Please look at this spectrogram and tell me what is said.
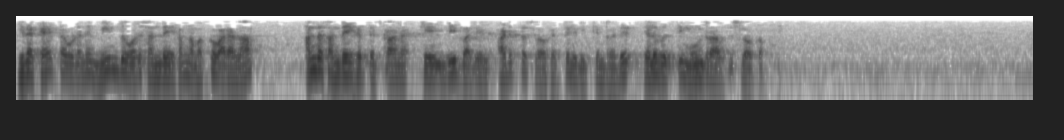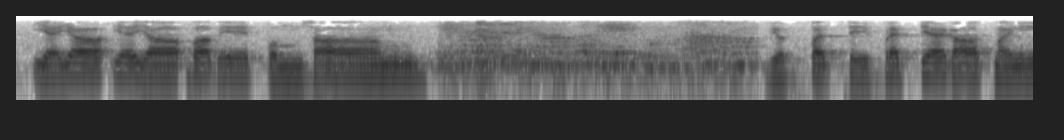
இத கேட்ட உடனே மீண்டும் ஒரு சந்தேகம் நமக்கு வரலாம். அந்த சந்தேகத்திற்கான கேள்வி பதில் அடுத்த ஸ்லோகத்தில் இருக்கின்றது. எழுபத்தி மூன்றாவது ஸ்லோகம். यया यया भवेत् पुंसाम् व्युत्पत्तिः प्रत्यगात्मनि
